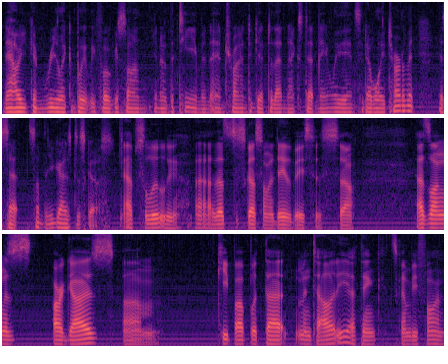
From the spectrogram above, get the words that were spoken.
Now you can really completely focus on, you know, the team and, and trying to get to that next step, namely the NCAA tournament. Is that something you guys discuss? Absolutely. Uh, that's discussed on a daily basis. So, as long as our guys um, keep up with that mentality, I think it's going to be fun.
